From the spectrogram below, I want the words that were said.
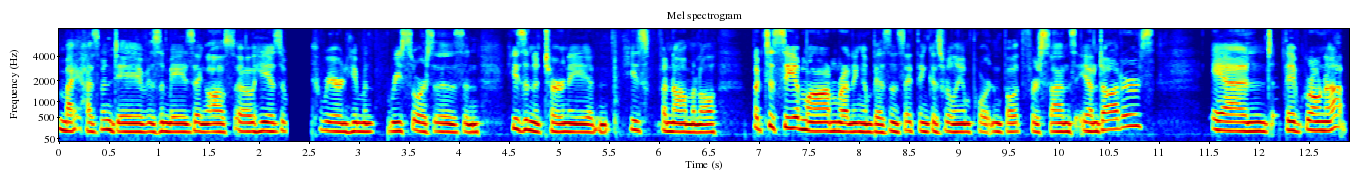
My husband Dave is amazing also. He has a career in human resources and he's an attorney and he's phenomenal. But to see a mom running a business, I think, is really important, both for sons and daughters. And they've grown up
